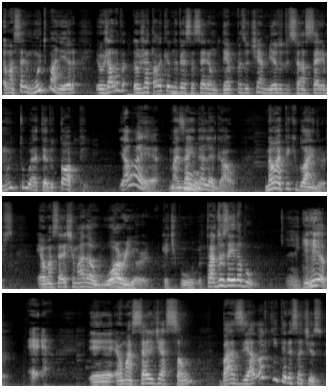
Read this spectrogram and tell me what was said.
é uma série muito maneira. Eu já, eu já tava querendo ver essa série há um tempo, mas eu tinha medo de ser uma série muito heterotop. E ela é, mas ainda é legal. Não é Peak Blinders. É uma série chamada Warrior, que é tipo. Traduz aí, Dabu. É, guerreiro! É, é uma série de ação baseada. Olha que interessante isso.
